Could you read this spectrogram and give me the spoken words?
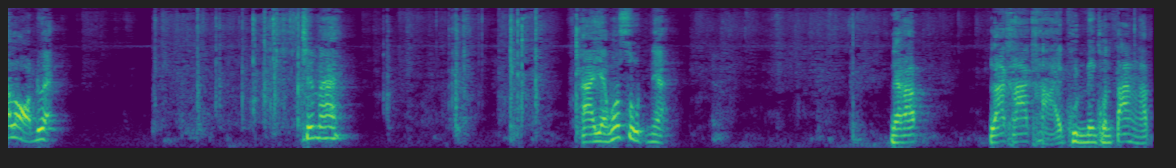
ตลอดด้วย ใช่ไหมอ่าอย่างพ่อสุดเนี่ยนะครับ ราคาขายคุณเป็นคนตั้งครับ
